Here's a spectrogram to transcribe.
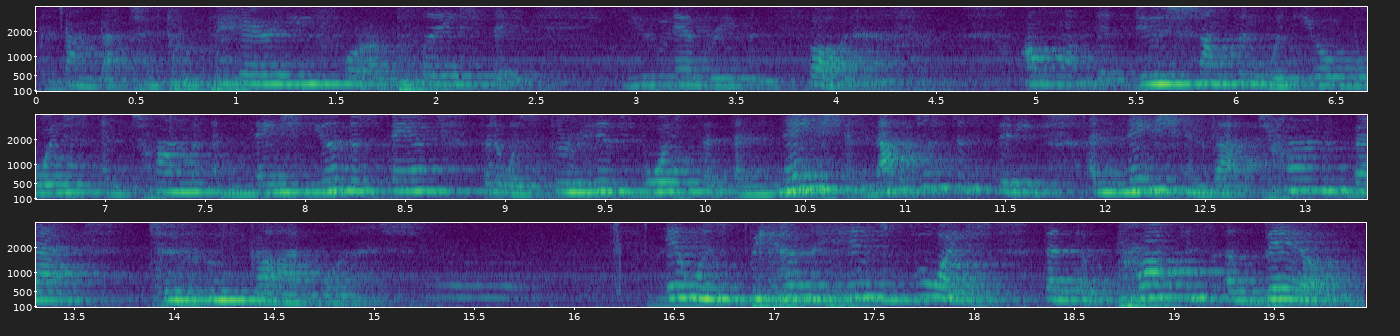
Because mm-hmm. I'm about to prepare you for a place that you've never even thought of. I'm wanting to do something with your voice and turn a nation. You understand that it was through his voice that the nation, not just a city, a nation got turned back to who God was. It was because of his voice that the prophets of Baal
